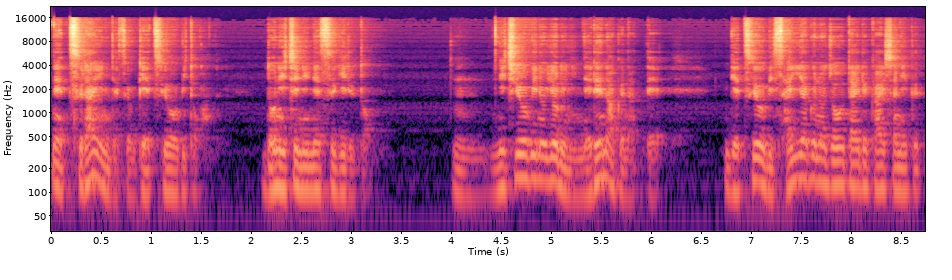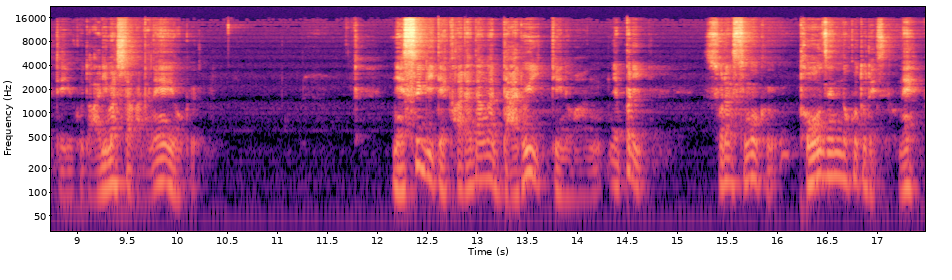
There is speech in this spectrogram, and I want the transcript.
ね、辛いんですよ、月曜日とか。土日に寝すぎると。うん、日曜日の夜に寝れなくなって、月曜日最悪の状態で会社に行くっていうことありましたからね、よく。寝すぎて体がだるいっていうのは、やっぱり、それはすごく当然のことですよね。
